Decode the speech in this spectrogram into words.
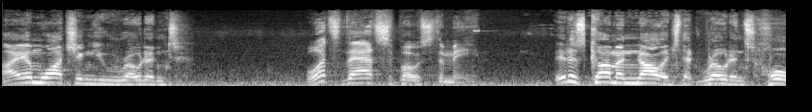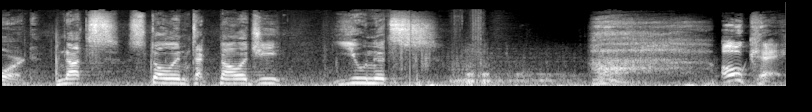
I am watching you, rodent. What's that supposed to mean? It is common knowledge that rodents hoard nuts, stolen technology, units. Okay,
